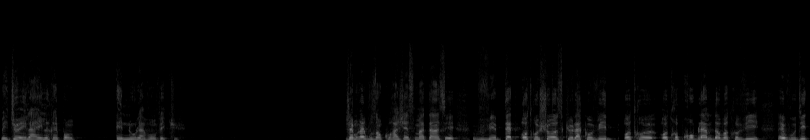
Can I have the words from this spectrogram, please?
Mais Dieu est là il répond. Et nous l'avons vécu. J'aimerais vous encourager ce matin. Vous vivez peut-être autre chose que la Covid, autre, autre problème dans votre vie. Et vous dites,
